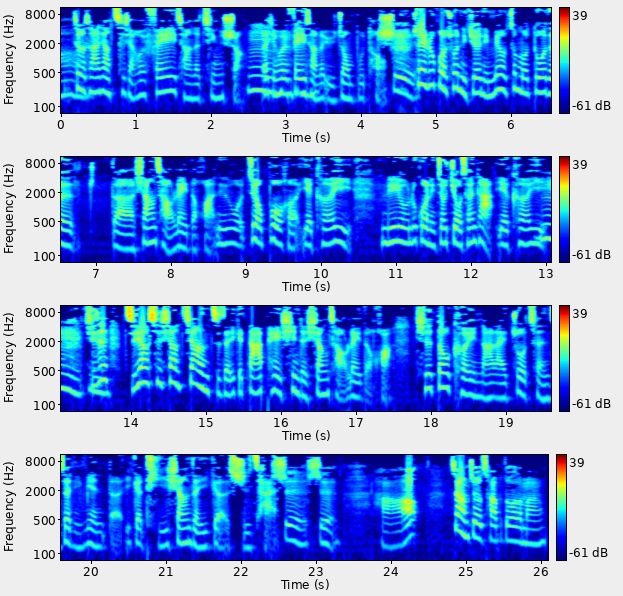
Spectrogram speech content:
哦这个沙拉酱吃起来会非常的清爽，嗯而且会非常的与众不同。是，所以如果说你觉得你没有这么多的。呃，香草类的话，你如果只有薄荷也可以，你有如果你只有九层塔也可以，嗯其实只要是像这样子的一个搭配性的香草类的话，其实都可以拿来做成这里面的一个提香的一个食材。是是，好，这样就差不多了吗？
